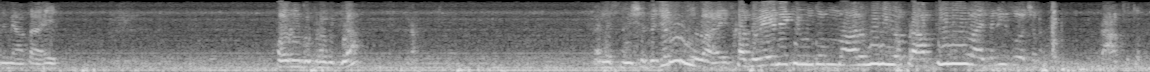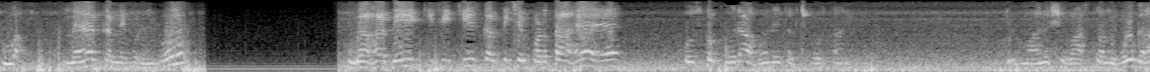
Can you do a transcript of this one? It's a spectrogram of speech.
में आता है। और उनको प्रविद्या पहले संशय तो ज़रूर हुआ है। इसका तो नहीं कि उनको मालूम ही नहीं हुआ, प्राप्ति नहीं हुआ ऐसा नहीं सोच सोचना प्राप्त तो हुआ। मेहनत करने पर उनको वह भी किसी चीज़ का पीछे पड़ता है, उसको पूरा होने तक छोड़ता नहीं। तो मनुष्य वास्तव में होगा,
